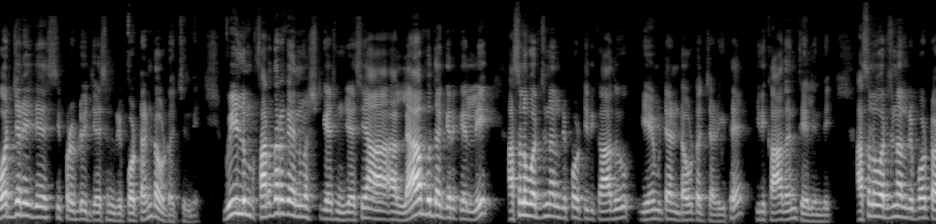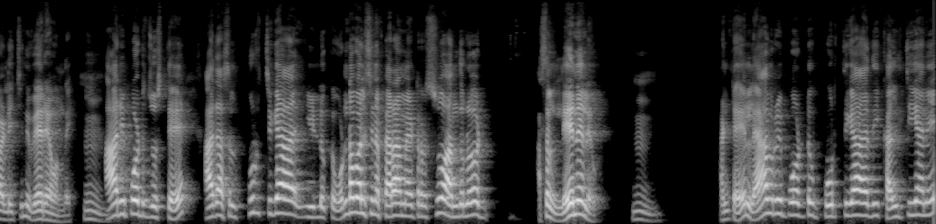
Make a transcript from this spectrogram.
ఫోర్జరీ చేసి ప్రొడ్యూస్ చేసిన రిపోర్ట్ అని డౌట్ వచ్చింది. వీళ్ళు ఫర్దర్గా ఇన్వెస్టిగేషన్ చేసి ఆ ల్యాబ్ దగ్గరికి వెళ్ళి అసలు ఒరిజినల్ రిపోర్ట్ ఇది కాదు ఏమిటి అని డౌట్ వచ్చి అడిగితే ఇది కాదని తేలింది. అసలు ఒరిజినల్ రిపోర్ట్ వాళ్ళు ఇచ్చింది వేరే ఉంది. ఆ రిపోర్ట్ చూస్తే అది అసలు పూర్తిగా వీళ్ళకి ఉండవలసిన పారామీటర్స్ అందులో అసలు లేనే లేవు. అంటే ల్యాబ్ రిపోర్టు పూర్తిగా అది కల్తీ అని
